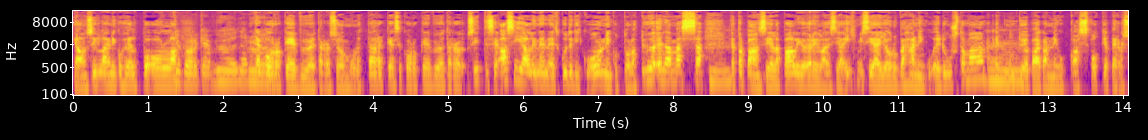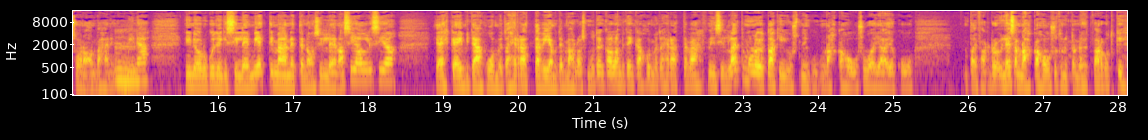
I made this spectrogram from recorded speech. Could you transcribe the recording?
ja on sillä niin helppo olla. Ja korkea vyötärö. Ja korkea vyötärö, se on mulle tärkeä se korkea vyötärö. Sitten se asiallinen, että kuitenkin kun on niin kuin tuolla työelämässä mm. ja tapaan siellä paljon erilaisia ihmisiä ja joudun vähän niin kuin edustamaan, mm. että mun työpaikan niin kuin kasvot ja persona on vähän niin kuin mm. minä, niin joudun kuitenkin silleen miettimään, että ne on silleen asiallisia ja ehkä ei mitään huomiota herättäviä, mutta en mä haluaisi muutenkaan olla mitenkään huomiota herättävää, niin sillä että mulla on jotakin just niin kuin nahkahousua ja joku tai fardo, yleensä nahkahousut, nyt on nyt farkutkin,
